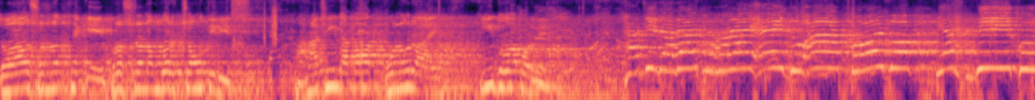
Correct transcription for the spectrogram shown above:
দোয়া ও সুন্নত থেকে প্রশ্ন নম্বর চৌত্রিশ। হাঁচি দাতা পুনরায় কি দোয়া পড়বে? হাজি দাদা পুনরায় এই দোয়া পড়ব ইয়াহদিকুমুল্লাহু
